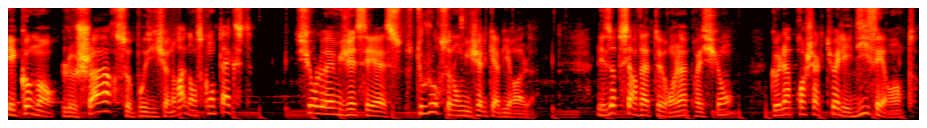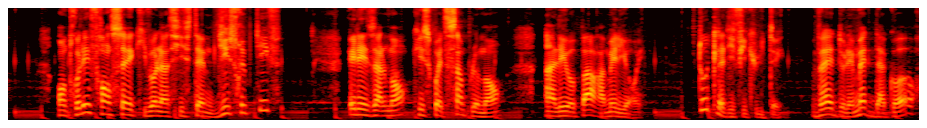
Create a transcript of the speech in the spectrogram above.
et comment le char se positionnera dans ce contexte. Sur le MGCS, toujours selon Michel Cabirol, les observateurs ont l'impression que l'approche actuelle est différente entre les Français qui veulent un système disruptif et les Allemands qui souhaitent simplement un léopard amélioré. Toute la difficulté va être de les mettre d'accord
